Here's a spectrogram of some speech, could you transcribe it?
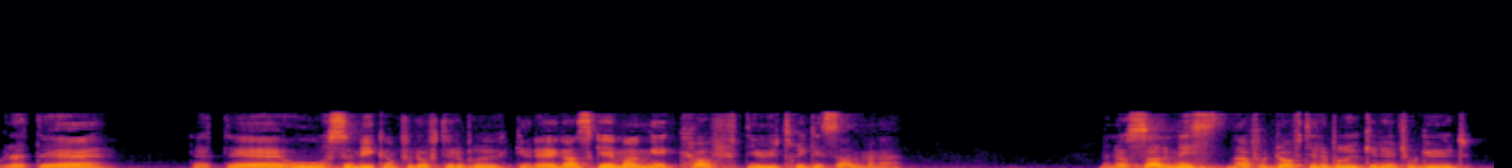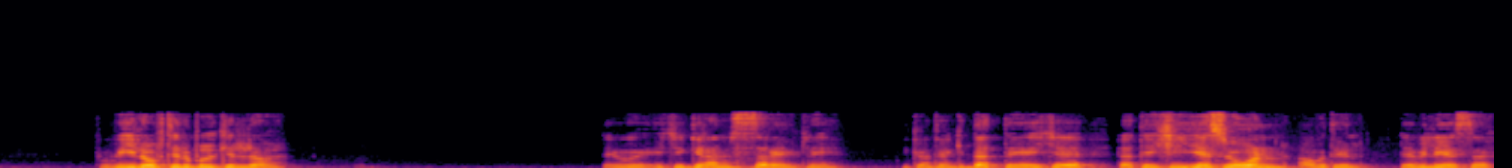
Og dette er, dette er ord som vi kan få lov til å bruke. Det er ganske mange kraftige uttrykk i salmene. Men når salmisten har fått lov til å bruke det for Gud, får vi lov til å bruke det da? Det er jo ikke grenser, egentlig. Vi kan tenke dette er ikke, dette er ikke Jesu ånd av og til, det vi leser.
